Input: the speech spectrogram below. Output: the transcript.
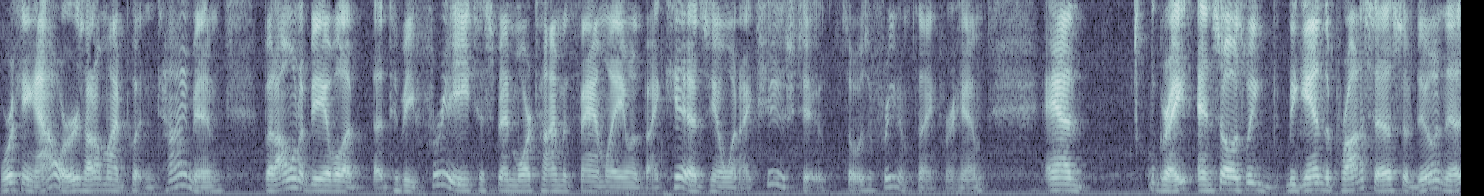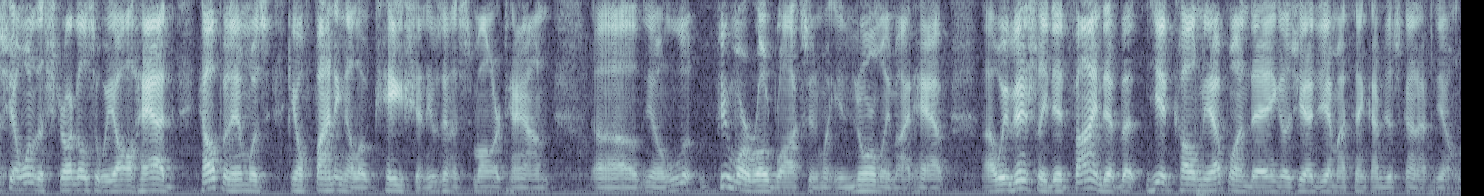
working hours, I don't mind putting time in, but I want to be able to uh, to be free to spend more time with family and with my kids, you know, when I choose to. So it was a freedom thing for him. And great. And so as we began the process of doing this, you know, one of the struggles that we all had helping him was, you know, finding a location. He was in a smaller town, uh, you know, a few more roadblocks than what you normally might have. Uh, we eventually did find it, but he had called me up one day and goes, "Yeah, Jim, I think I'm just going to, you know,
